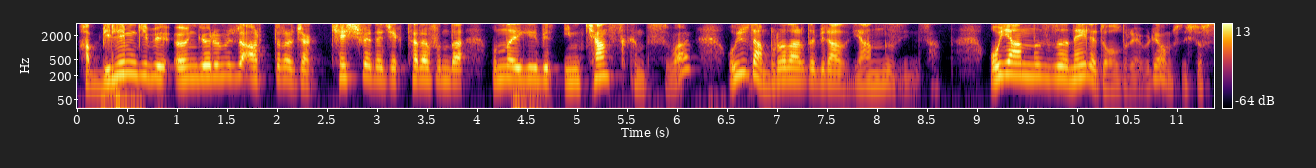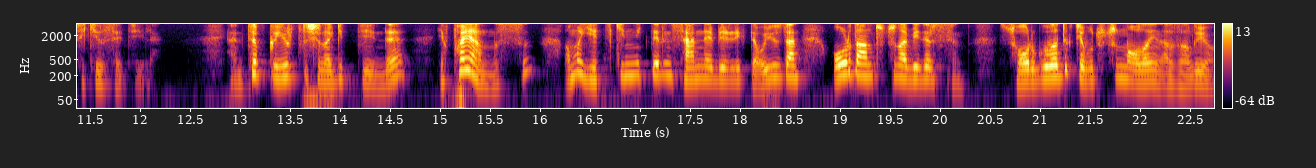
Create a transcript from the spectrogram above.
Ha bilim gibi öngörümüzü arttıracak, keşfedecek tarafında bununla ilgili bir imkan sıkıntısı var. O yüzden buralarda biraz yalnız insan. O yalnızlığı neyle dolduruyor biliyor musun? İşte o skill setiyle. Yani tıpkı yurt dışına gittiğinde yapayalnızsın ama yetkinliklerin seninle birlikte. O yüzden oradan tutunabilirsin. Sorguladıkça bu tutunma olayın azalıyor.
